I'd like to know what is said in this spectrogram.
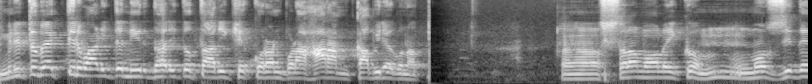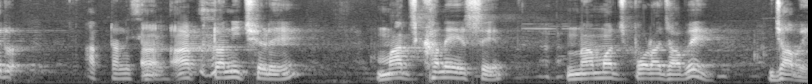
মৃত ব্যক্তির বাড়িতে নির্ধারিত তারিখে কোরআন পড়া হারাম কাবিরা গোনা আসসালামু আলাইকুম। মসজিদের আটটানি ছেড়ে মাঝখানে এসে নামাজ পড়া যাবে? যাবে।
